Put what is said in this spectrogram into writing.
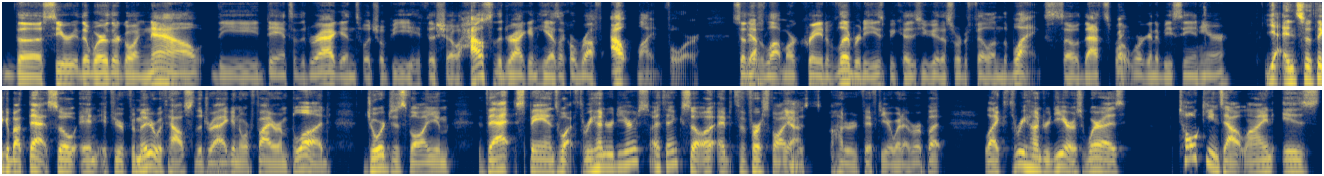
The series, the where they're going now, the Dance of the Dragons, which will be the show House of the Dragon, he has like a rough outline for. So there's yeah. a lot more creative liberties because you get to sort of fill in the blanks. So that's what right. we're going to be seeing here. Yeah, and so think about that. So, and if you're familiar with House of the Dragon or Fire and Blood, George's volume that spans what 300 years, I think. So uh, the first volume yeah. is 150 or whatever, but like 300 years. Whereas Tolkien's outline is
